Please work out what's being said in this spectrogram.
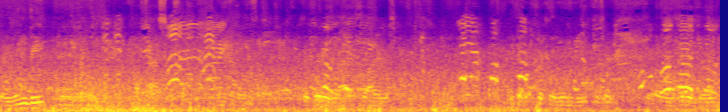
their wing beat and how fast they fly they fly. They're very erratic flyers. They got a quicker wing beat because they're lighter bird.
